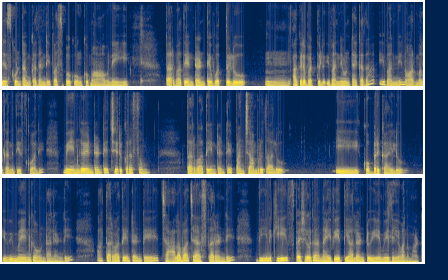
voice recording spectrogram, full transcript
చేసుకుంటాం కదండి. పసుపు కుంకుమ ఆవు నెయ్యి తర్వాత ఏంటంటే ఒత్తులు అగరబత్తులు ఇవన్నీ ఉంటాయి కదా. ఇవన్నీ నార్మల్గానే తీసుకోవాలి. మెయిన్గా ఏంటంటే చెరుకు రసం తర్వాత ఏంటంటే పంచామృతాలు ఈ కొబ్బరికాయలు ఇవి మెయిన్గా ఉండాలండి. ఆ తర్వాత ఏంటంటే చాలా బాగా చేస్తారండి. దీనికి స్పెషల్గా నైవేద్యాలు అంటూ ఏమీ లేవన్నమాట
